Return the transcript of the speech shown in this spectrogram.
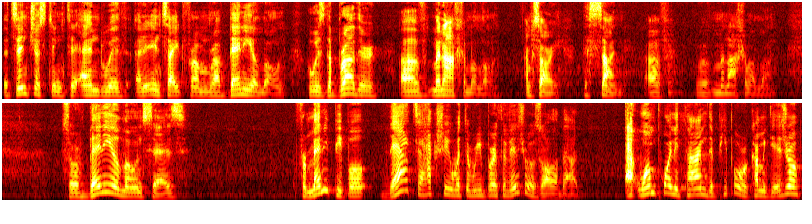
it's interesting to end with an insight from Rav Benny Elon, who is the brother of Menachem Elon. I'm sorry, the son of, of Menachem Elon. So Rav Benny Elon says, for many people, that's actually what the rebirth of Israel is all about. At one point in time, the people who were coming to Israel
